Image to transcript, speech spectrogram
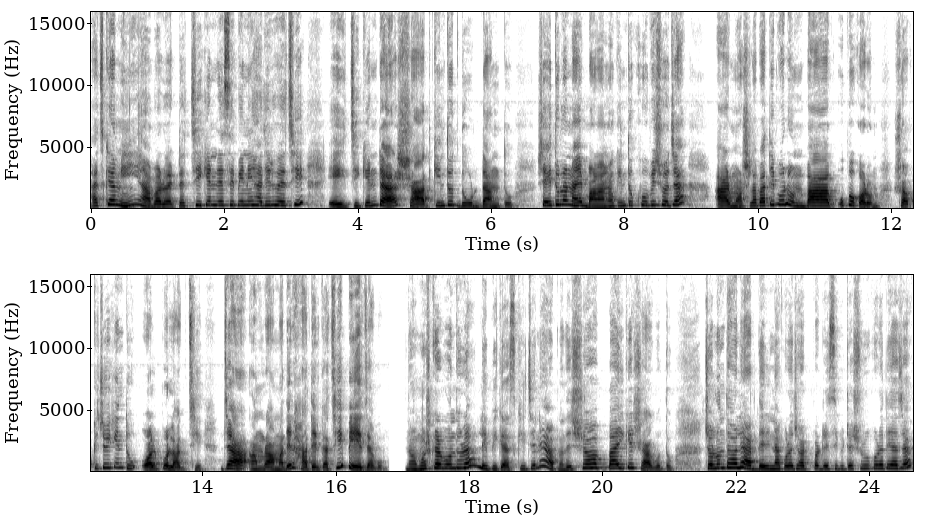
আজকে আমি আবারও একটা চিকেন রেসিপি নিয়ে হাজির হয়েছি। এই চিকেনটার স্বাদ কিন্তু দুর্দান্ত। সেই তুলনায় বানানো কিন্তু খুবই সোজা। আর মশলাপাতি বলুন বা উপকরণ সব কিছুই কিন্তু অল্প লাগছে, যা আমরা আমাদের হাতের কাছেই পেয়ে যাব। নমস্কার বন্ধুরা, লিপিকাস কিচেনে আপনাদের সবাইকে স্বাগত। চলুন তাহলে আর দেরি না করে ঝটপট রেসিপিটা শুরু করে দেওয়া যাক।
